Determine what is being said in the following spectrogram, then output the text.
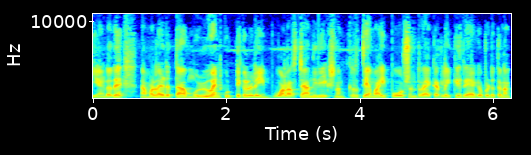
ചെയ്യാൻ ചെയ്യേണ്ടത് നമ്മളെടുത്ത മുഴുവൻ കുട്ടികളുടെയും വളർച്ചാ നിരീക്ഷണം കൃത്യമായി പോഷൻ ട്രാക്കറിലേക്ക് രേഖപ്പെടുത്തണം.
